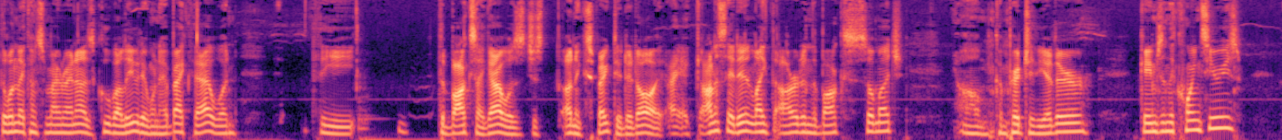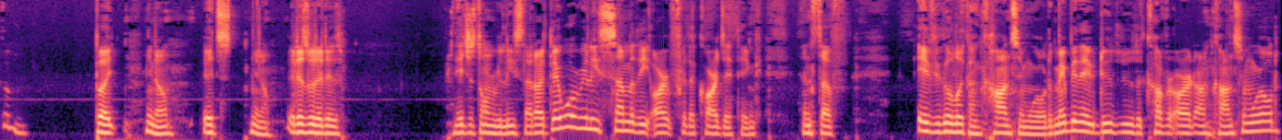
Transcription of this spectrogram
the one that comes to mind right now is Cuba Libre. When I backed that one the the box I got was just unexpected at all. I, I honestly I didn't like the art in the box so much um, compared to the other games in the coin series. But you know, it's you know, it is what it is. They just don't release that art. They will release some of the art for the cards, I think, and stuff. If you go look on ConsimWorld, maybe they do do the cover art on ConsimWorld,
